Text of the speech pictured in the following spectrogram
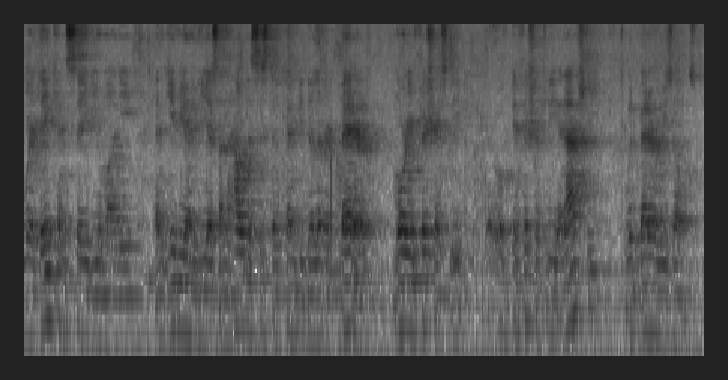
where they can save you money and give you ideas on how the system can be delivered better, more efficiently, efficiently and actually with better results.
